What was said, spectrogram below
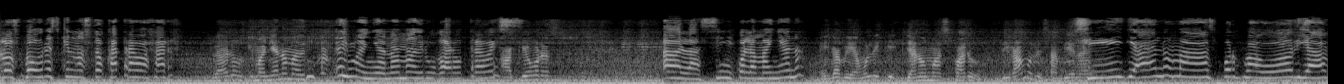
Los pobres que nos toca trabajar. Claro, y mañana madruga. Y mañana madrugar otra vez. ¿A qué horas? A las 5 de la mañana. Venga, veámosle que ya no más paro. Digámosles también. a- Sí, ya nomás, por favor, ya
